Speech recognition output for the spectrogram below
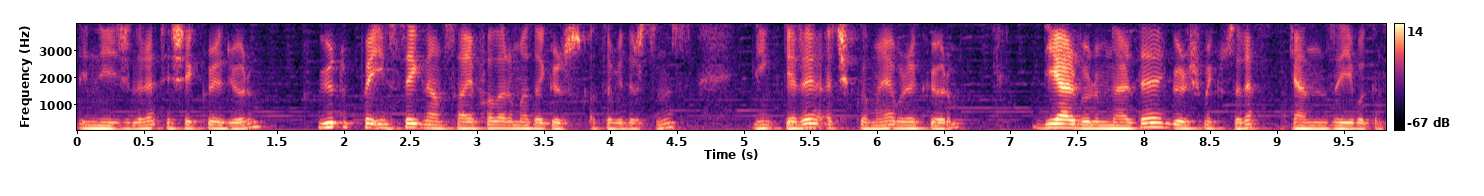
dinleyicilere teşekkür ediyorum. YouTube ve Instagram sayfalarıma da göz atabilirsiniz. Linkleri açıklamaya bırakıyorum. Diğer bölümlerde görüşmek üzere. Kendinize iyi bakın.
